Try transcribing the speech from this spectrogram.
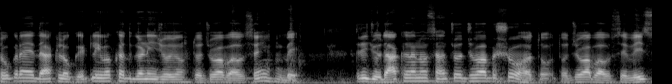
છોકરાએ દાખલો કેટલી વખત ગણી જોયો? તો જવાબ આવશે બે. ત્રીજું, દાખલાનો સાચો જવાબ શું હતો? તો જવાબ આવશે વીસ.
